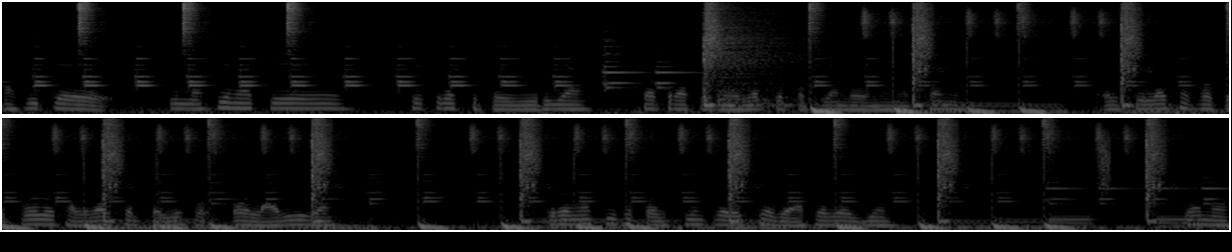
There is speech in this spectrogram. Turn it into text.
Así que imagina que, qué crees que te diría Sócrates de verte copiando en un examen el filósofo que pudo salvarse el pellejo o la vida, pero no quiso por simple hecho de hacer el bien. Bueno,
